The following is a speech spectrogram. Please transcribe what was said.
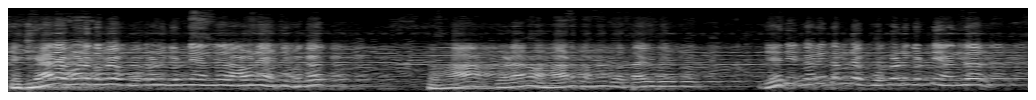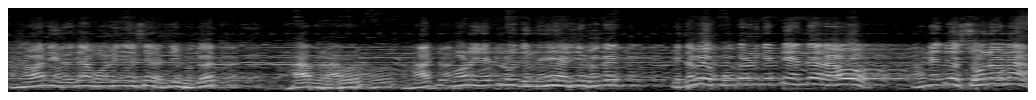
કે જ્યારે પણ તમે પોકરણગઢની અંદર આવો ને હજી ભગત તો હા ગળાનો હાડ તમે બતાવી દેજો. જેથી કરી તમને પોકરણગઢની અંદર આવવાની રજા મળી જશે હજી ભગત. હા પ્રભુ. તો પણ એટલું જ નહીં હજી ભગત કે તમે પોકરણગઢની અંદર આવો અને જો સોનાના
